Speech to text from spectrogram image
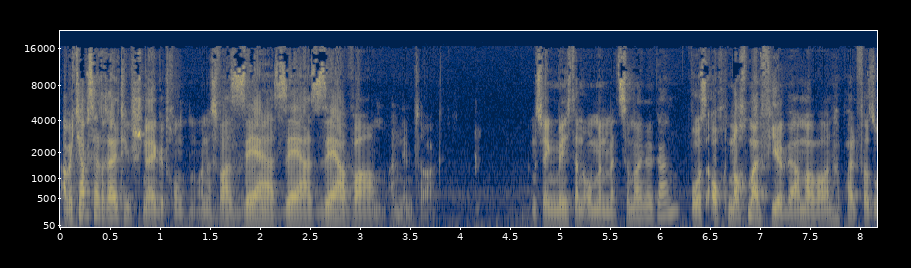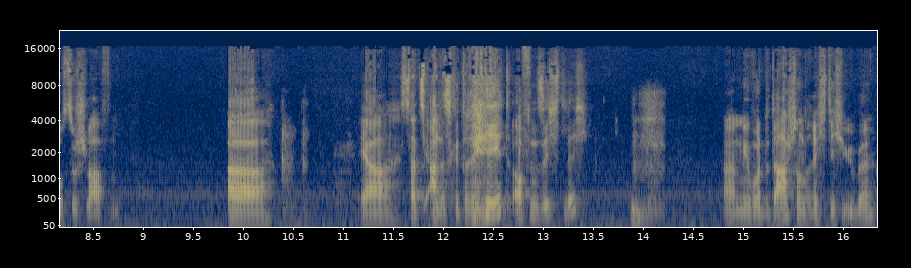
Aber ich habe es halt relativ schnell getrunken. Und es war sehr, sehr, sehr warm an dem Tag. Und deswegen bin ich dann oben in mein Zimmer gegangen, wo es auch noch mal viel wärmer war und habe halt versucht zu schlafen. Äh, ja, es hat sich alles gedreht, offensichtlich. äh, mir wurde da schon richtig übel.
